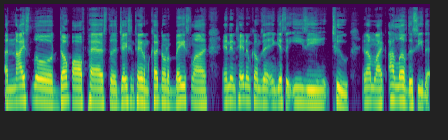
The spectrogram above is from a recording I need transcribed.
a nice little dump off pass to Jayson Tatum cutting on a baseline, and then Tatum comes in and gets an easy two. And I'm like, I love to see that.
